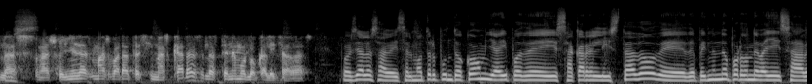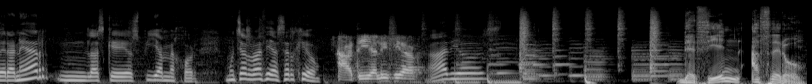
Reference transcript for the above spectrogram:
Las pues gasolineras más baratas y más caras las tenemos localizadas. Pues ya lo sabéis, elmotor.com y ahí podéis sacar el listado de, dependiendo por dónde vayáis a veranear, mm, las que os pillan mejor. Muchas gracias, Sergio. A ti, Alicia. Adiós. De 100 a 0.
